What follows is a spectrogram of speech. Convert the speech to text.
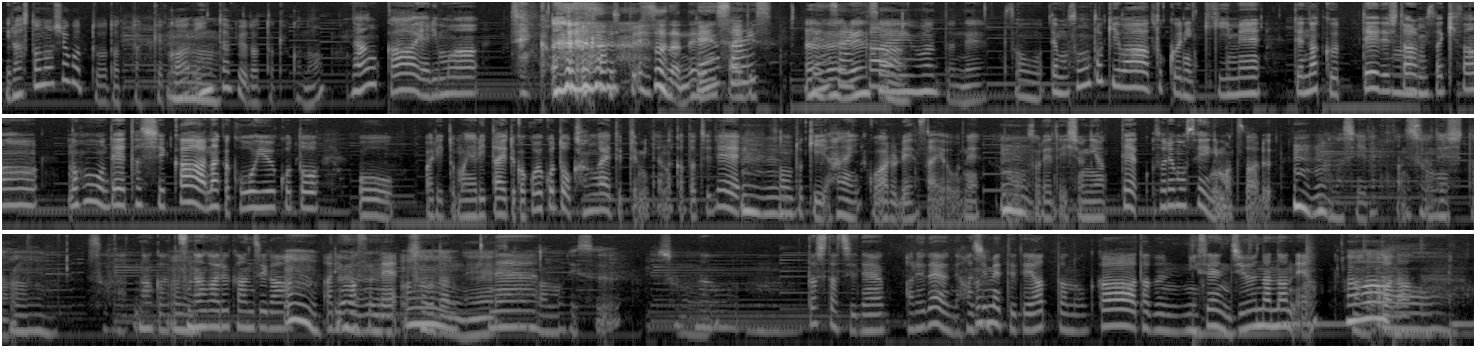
イラストのお仕事だったっけか、うん。インタビューだったっけかな、なんかやりませんか？そうだね。連載です。うんうん連載もあったね。そう。でもその時は特に決めてなくってでしたらうん美咲さんの方で確かなんかこういうことを割とまあやりたいというかこういうことを考えててみたいな形で、うんその時はいこうある連載をね、うん。それで一緒にやってそれも性にまつわるうんうん。話だったんですそよね。うでした、うん。そうだ、なんかつながる感じがうん。ありますね。うんそうだね。ね。なのです。そう。なうん私たちねあれだよね。初めて出会ったのが、多分2017年なのかな。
